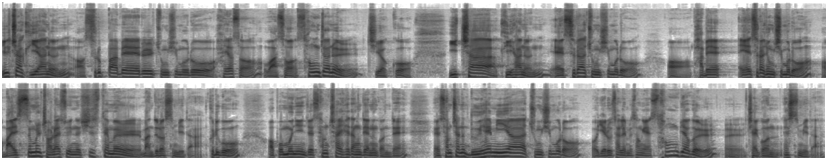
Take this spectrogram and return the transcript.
1차 귀환은 어, 스룹바벨을 중심으로 하여서 와서 성전을 지었고 2차 귀환은 에스라 중심으로 어, 바벨 에스라 중심으로 어, 말씀을 전할 수 있는 시스템을 만들었습니다. 그리고 어, 본문이 이제 3차에 해당되는 건데 3차는 느헤미야 중심으로 어, 예루살렘 성의 성벽을 어, 재건했습니다.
